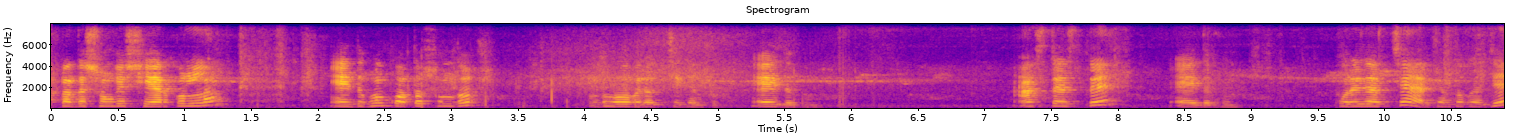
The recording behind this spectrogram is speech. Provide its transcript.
আপনাদের সঙ্গে শেয়ার করলাম। এই দেখুন, কত সুন্দর ধোয়া বেরোচ্ছে কিন্তু। এই দেখুন, আস্তে আস্তে, এই দেখুন। পড়ে যাচ্ছে আর কিন্তু ওই যে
